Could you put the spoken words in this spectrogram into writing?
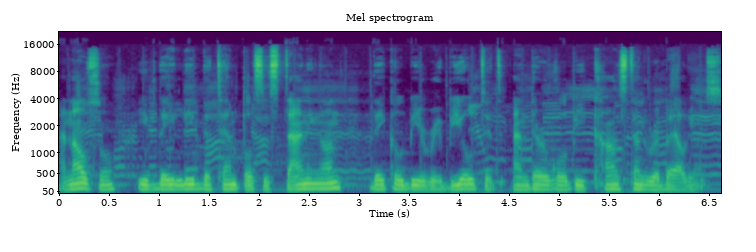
And also, if they leave the temples standing on, they could be rebuilt and there will be constant rebellions.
